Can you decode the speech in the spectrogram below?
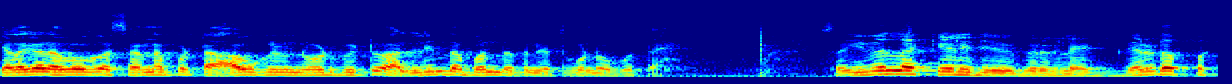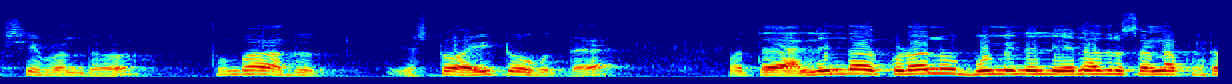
ಕೆಳಗಡೆ ಹೋಗೋ ಸಣ್ಣ ಪುಟ್ಟ ಹಾವುಗಳನ್ನ ನೋಡಿಬಿಟ್ಟು ಅಲ್ಲಿಂದ ಬಂದು ಅದನ್ನು ಎತ್ಕೊಂಡು ಹೋಗುತ್ತೆ. ಸೊ ಇವೆಲ್ಲ ಕೇಳಿದ್ದೀವಿ ಗುರುಗಳೇ. ಗರುಡ ಪಕ್ಷಿ ಬಂದು ತುಂಬ ಅದು ಎಷ್ಟೋ ಹೈಟ್ ಹೋಗುತ್ತೆ. ಮತ್ತು ಅಲ್ಲಿಂದ ಕೂಡ ಭೂಮಿನಲ್ಲಿ ಏನಾದರೂ ಸಣ್ಣ ಪುಟ್ಟ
